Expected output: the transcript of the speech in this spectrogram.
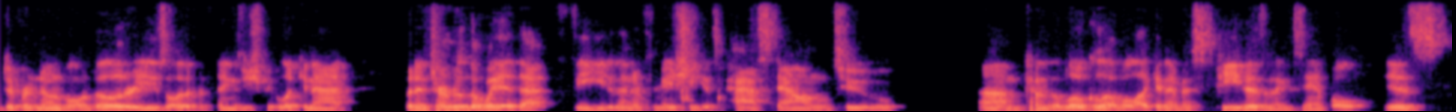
different known vulnerabilities, all the different things you should be looking at But in terms of the way that that feed and that information gets passed down to um, kind of the local level, like an MSP as an example, is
